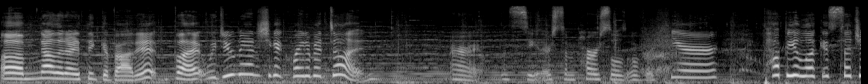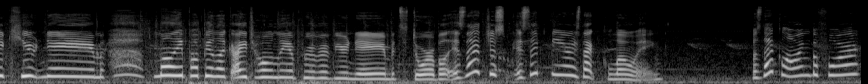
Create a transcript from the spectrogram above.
Um, now that I think about it, but we do manage to get quite a bit done. Alright, let's see. There's some parcels over here. Puppy Luck is such a cute name. Molly Puppy Luck, I totally approve of your name. It's adorable. Is that just, is it me or is that glowing? Was that glowing before?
